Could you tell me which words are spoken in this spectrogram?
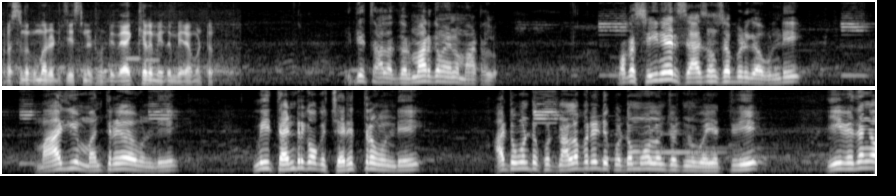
ప్రసన్నకుమార్ రెడ్డి చేసినటువంటి వ్యాఖ్యల మీద మీరేమంటారు ఇది చాలా దుర్మార్గమైన మాటలు. ఒక సీనియర్ శాసనసభ్యుడిగా ఉండి మాజీ మంత్రిగా ఉండి మీ తండ్రికి ఒక చరిత్ర ఉండి అటువంటి కు- నల్లపరెడ్డి కుటుంబం నుంచి వచ్చిన వ్యక్తి ఈ విధంగా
